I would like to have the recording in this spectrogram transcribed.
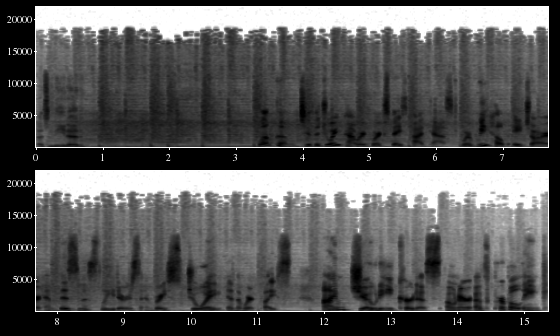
that's needed. Welcome to the Joy Powered Workspace podcast, where we help HR and business leaders embrace joy in the workplace. I'm JoDee Curtis, owner of Purple Ink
